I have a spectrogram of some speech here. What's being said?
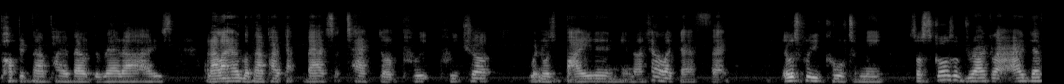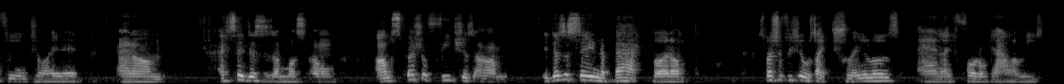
puppet vampire bat with the red eyes. And I like how the vampire bats attacked the pre preacher when it was biting. You know, I kind of like that effect. It was pretty cool to me. So Scars of Dracula, I definitely enjoyed it. And um, I say this is a must own. Um, special features. Um, it doesn't say in the back, but um, special feature was like trailers and like photo galleries.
